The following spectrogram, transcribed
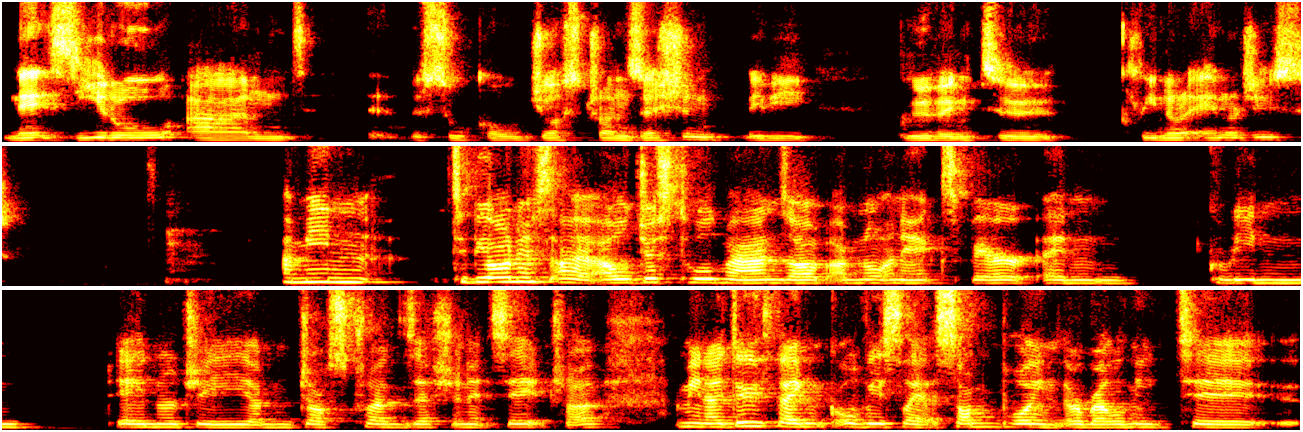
net zero and the so-called just transition, maybe moving to cleaner energies? I mean, to be honest, I, will just hold my hands up. I'm not an expert in green energy and just transition, etc. I mean, I do think obviously at some point there will need to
